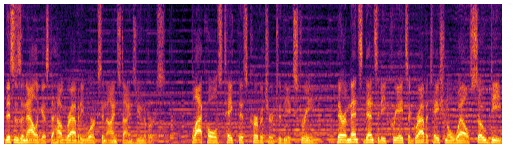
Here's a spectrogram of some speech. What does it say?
This is analogous to how gravity works in Einstein's universe. Black holes take this curvature to the extreme. Their immense density creates a gravitational well so deep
